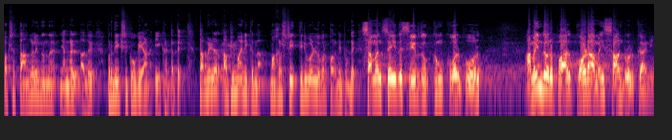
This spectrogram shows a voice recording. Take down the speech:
പക്ഷെ താങ്കളിൽ നിന്ന് ഞങ്ങൾ അത് പ്രതീക്ഷിക്കുകയാണ് ഈ ഘട്ടത്തിൽ തമിഴർ അഭിമാനിക്കുന്ന മഹർഷി തിരുവള്ളുവർ പറഞ്ഞിട്ടുണ്ട് சமன் செய்து சீர்தூக்கும் கோல் போல் அமைந்தொருப்பால் கோடாமை சான்றோர்க்கு அணி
